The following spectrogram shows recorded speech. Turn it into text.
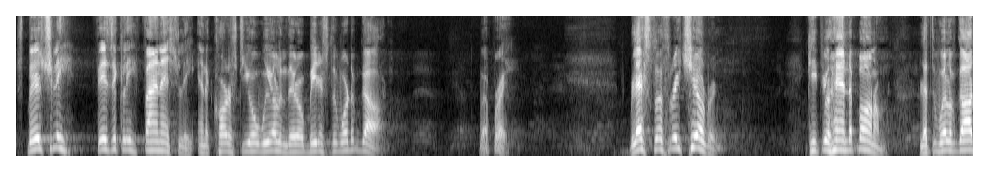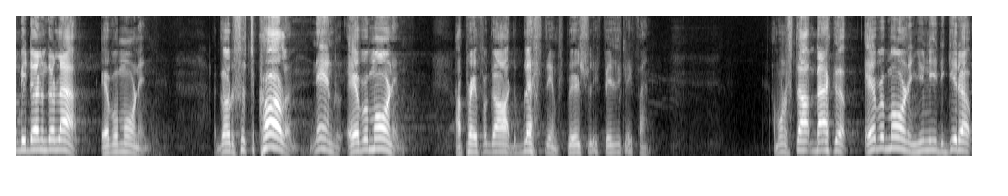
spiritually, physically, financially, in accordance to your will and their obedience to the Word of God. Well, pray. Bless the three children. Keep your hand upon them. Let the will of God be done in their life every morning. I go to Sister Carlin, Nanville, every morning. I pray for God to bless them spiritually, physically, financially. I want to stop back up. Every morning you need to get up.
